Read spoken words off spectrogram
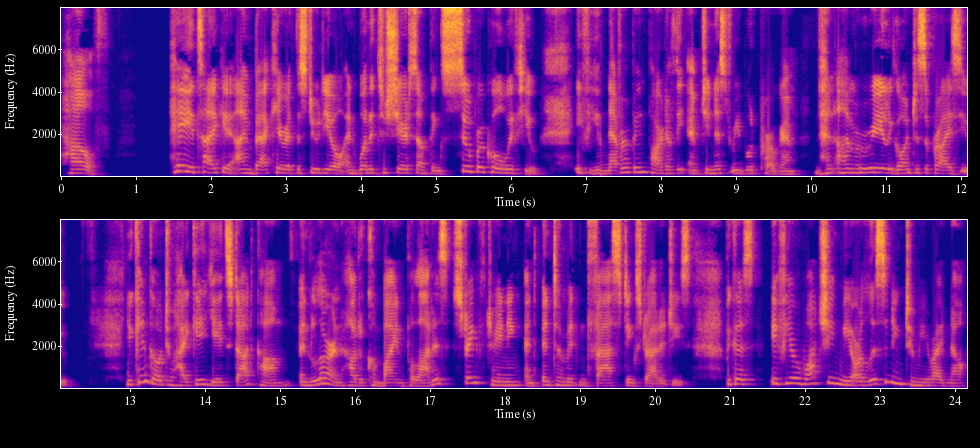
health. Hey, it's Heike. I'm back here at the studio and wanted to share something super cool with you. If you've never been part of the Empty Nest Reboot program, then I'm really going to surprise you. You can go to heikeyates.com and learn how to combine Pilates, strength training, and intermittent fasting strategies. Because if you're watching me or listening to me right now,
